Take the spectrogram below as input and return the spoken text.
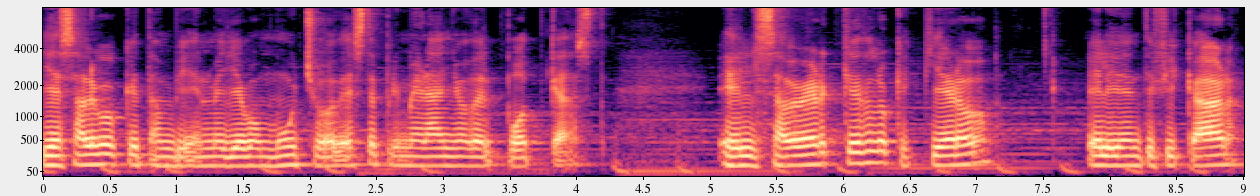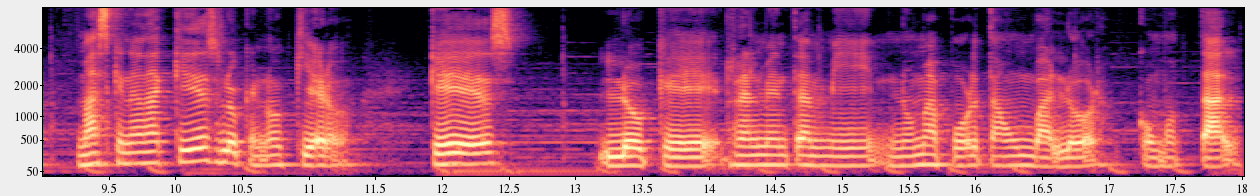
Y es algo que también me llevo mucho de este primer año del podcast. El saber qué es lo que quiero, el identificar más que nada qué es lo que no quiero, qué es lo que realmente a mí no me aporta un valor como tal,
